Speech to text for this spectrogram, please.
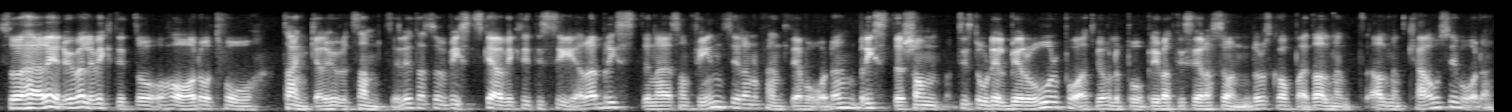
Så här är det ju väldigt viktigt att ha då två, tankar i huvudet samtidigt. Alltså visst ska vi kritisera bristerna som finns i den offentliga vården, brister som till stor del beror på att vi håller på att privatisera sönder och skapa ett allmänt, allmänt kaos i vården.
